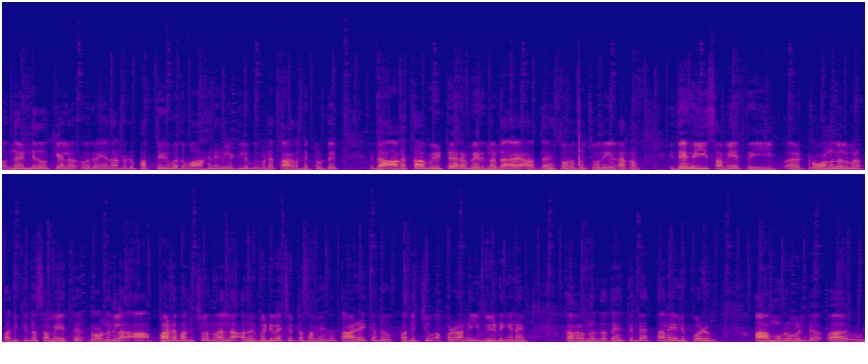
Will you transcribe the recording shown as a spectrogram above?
ഒന്ന് എണ്ണി നോക്കിയാൽ ഒരു ഏതാണ്ട് ഒരു പത്തിരുപത് വാഹനങ്ങളെങ്കിലും ഇവിടെ തകർന്നിട്ടുണ്ട്. ഇത് അകത്ത് ആ വീട്ടുകാരൻ വരുന്നുണ്ട്. അദ്ദേഹത്തോടൊന്ന് ചോദിക്കുക കാരണം ഇദ്ദേഹം ഈ സമയത്ത് ഈ ഡ്രോണുകൾ ഇവിടെ പതിക്കുന്ന സമയത്ത് ഡ്രോണുകൾ അപ്പാടെ പതിച്ചു വന്നതല്ല അത് വെടിവെച്ചിട്ട സമയത്ത് താഴേക്ക് അത് പതിച്ചു. അപ്പോഴാണ് ഈ വീട് ഇങ്ങനെ തകർന്നത്. അദ്ദേഹത്തിന്റെ തലയിൽ ഇപ്പോഴും ആ മുറിവുണ്ട്. ഉ-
